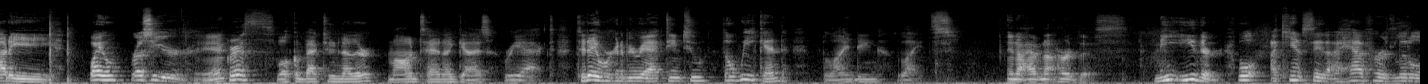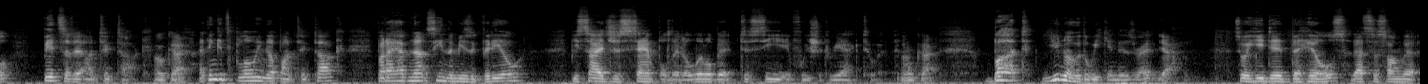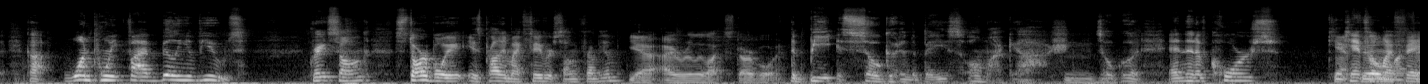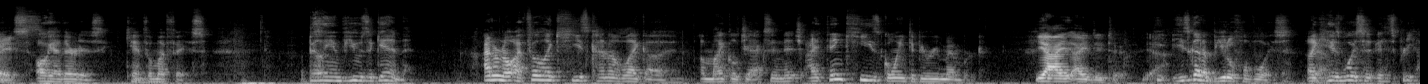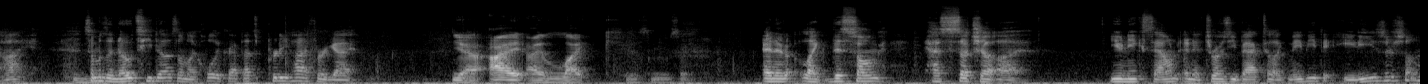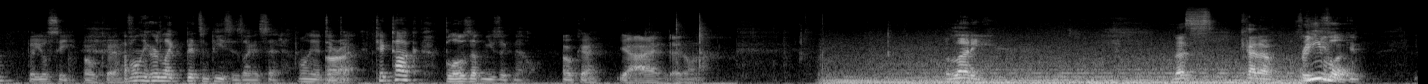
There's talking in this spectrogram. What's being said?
Howdy. Well, Russ here. And Chris. Welcome back to another Montana Guys React. Today we're going to be reacting to The Weeknd Blinding Lights. And I have not heard this. Me either. Well, I can't say that. I have heard little bits of it on TikTok. Okay. I think it's blowing up on TikTok, but I have not seen the music video besides just sampled it a little bit to see if we should react to it. Okay. But you know who The Weeknd is, right? Yeah. So he did The Hills. That's the song that got 1.5 billion views. Great song. Starboy is probably my favorite song from him. Yeah, I really like Starboy. The beat is so good in the bass. Oh my gosh. Mm-hmm. So good. And then, of course, Can't, Can't Feel, my, face. Oh, yeah, there it is. Can't Feel mm-hmm. My Face. A billion views again. I don't know. I feel like he's kind of like a, a Michael Jackson niche. I think he's going to be remembered. Yeah, I, I do too. Yeah. He- He's got a beautiful voice. Like Yeah. his voice, it's pretty high. Some of the notes he does, I'm like, holy crap, that's pretty high for a guy. Yeah, I I like his music. And it, like this song has such a uh, unique sound, and it throws you back to like maybe the 80s or something. But you'll see. Okay. I've only heard like bits and pieces, like I said, only on TikTok. right. TikTok blows up music now. Okay. Yeah, I, I don't know. Bloody. That's kind of freaky Evil. looking.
